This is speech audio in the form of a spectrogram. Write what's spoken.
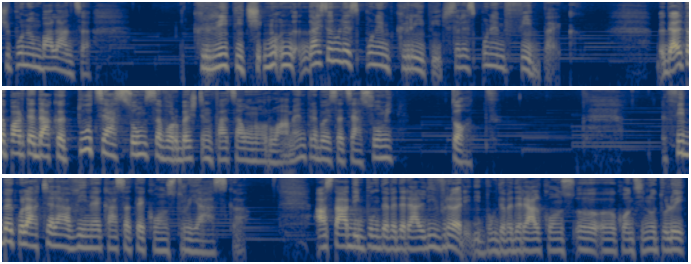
Și pun în balanță. Critici, nu, hai să nu le spunem critici, să le spunem feedback. De altă parte, dacă tu ți asumi să vorbești în fața unor oameni, trebuie să-ți asumi tot feedback-ul acela vine ca să te construiască. Asta din punct de vedere al livrării, din punct de vedere al cons- uh, uh, conținutului,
